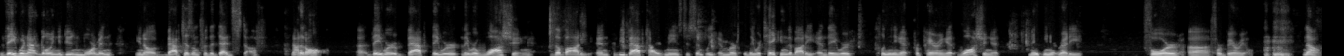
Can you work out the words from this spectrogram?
They were not going and doing Mormon, you know, baptism for the dead stuff. Not at all. Uh, they were bap- They were they were washing the body, and to be baptized means to simply immerse. So they were taking the body and they were cleaning it, preparing it, washing it, making it ready for uh, for burial. now,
